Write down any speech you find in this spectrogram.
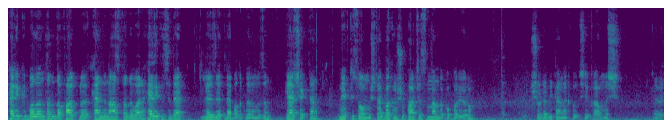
Her iki balığın tadı da farklı. Kendine has tadı var. Her ikisi de lezzetli balıklarımızın. Gerçekten nefis olmuşlar. Bakın şu parçasından da koparıyorum. Şurada bir tane kılçığı kalmış. Evet,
